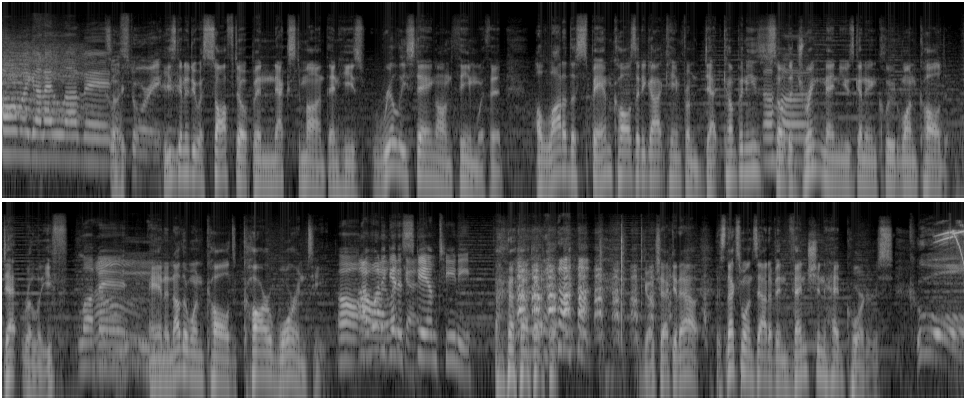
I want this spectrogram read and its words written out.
Oh my God, I love it. So he- He's going to do a soft open next month, and he's really staying on theme with it. A lot of the spam calls that he got came from debt companies. So the Uh-huh. drink menu is going to include one called Debt Relief Love it. and another one called Car Warranty. Oh, I Oh, want I to get like a it. scam teeny. Go check it out. This next one's out of Invention Headquarters. Cool.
